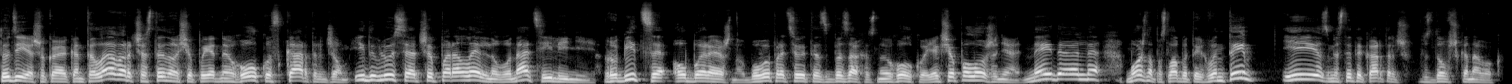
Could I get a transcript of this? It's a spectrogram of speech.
Тоді я шукаю кантелевер, частину, що поєднує голку з картриджем, і дивлюся, чи паралельно вона цій лінії. Робіть це обережно, бо ви працюєте з беззахисною голкою. Якщо положення не ідеальне, можна послабити гвинти і змістити картридж вздовж канавок.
